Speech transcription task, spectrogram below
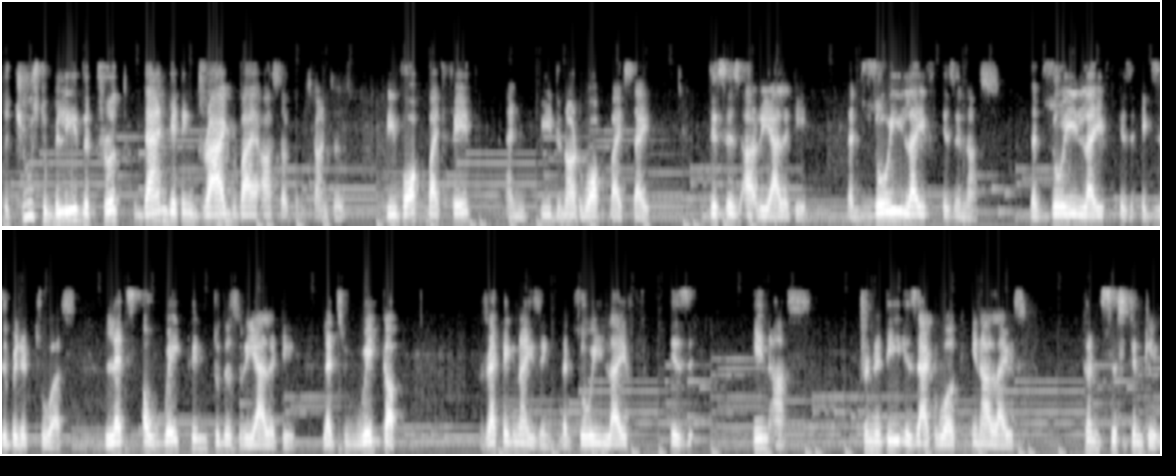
So choose to believe the truth than getting dragged by our circumstances. We walk by faith and we do not walk by sight. This is our reality that zoe life is in us that zoe life is exhibited through us Let's awaken to this reality. Let's wake up recognizing that Zoe life is in us. Trinity is at work in our lives. consistently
